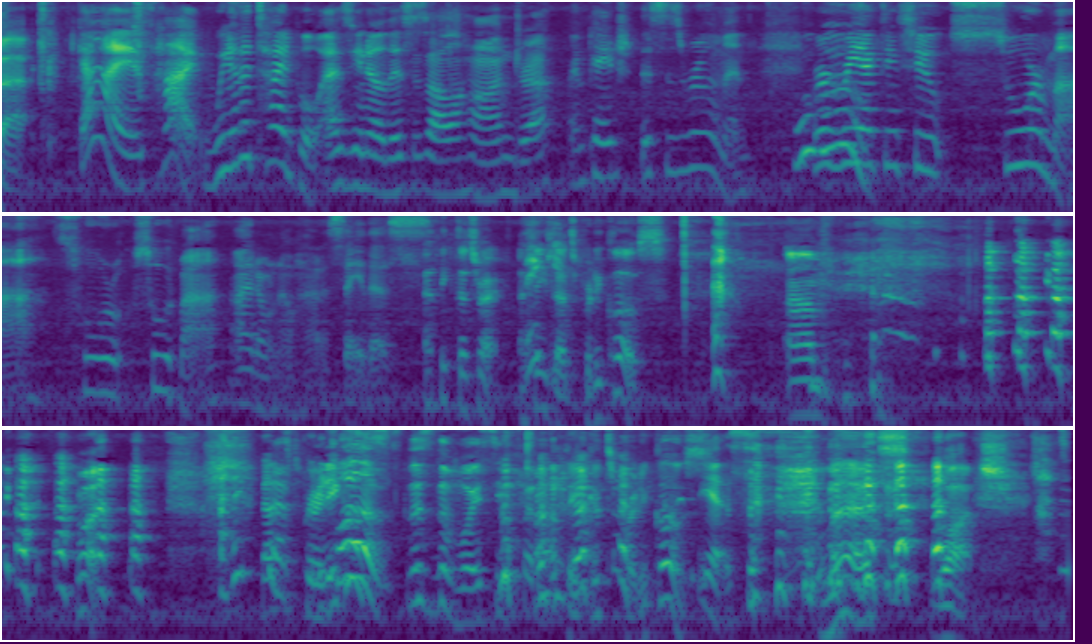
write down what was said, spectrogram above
Back. guys, hi. We're the Tide Pool. As you know, this is Alejandra. I'm Paige. This is Roman. Woo We're reacting to Soorma. Sur- Soorma. I don't know how to say this. I think that's right. I Thank think you. that's pretty close. Um, What? I think That's pretty close. This is the voice you put on. I think it's pretty close. Yes. Let's watch. Let's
